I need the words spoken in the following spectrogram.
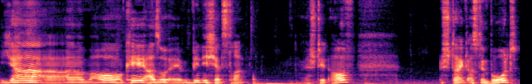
ja, oh, okay, also äh, bin ich jetzt dran. Er steht auf, steigt aus dem Boot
